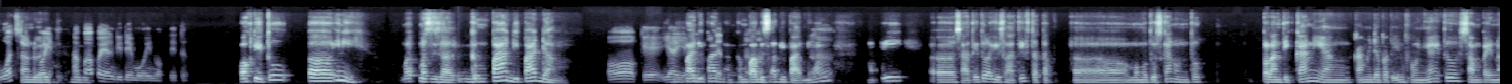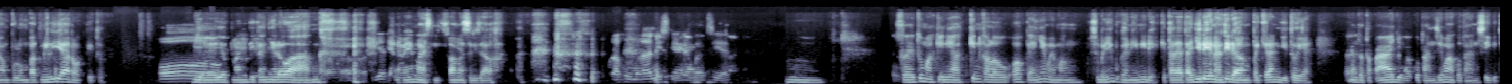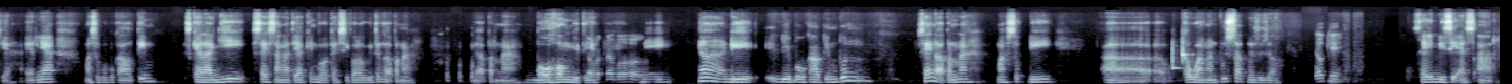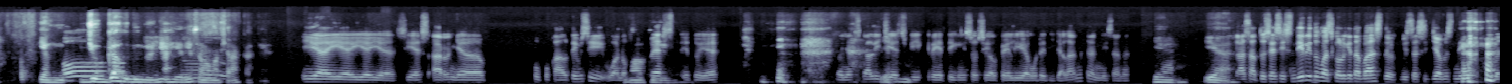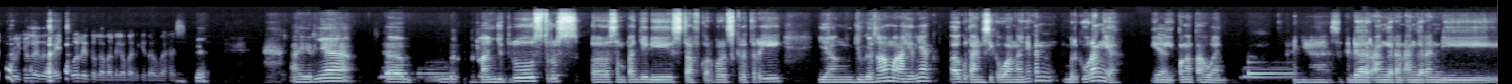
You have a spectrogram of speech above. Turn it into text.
What's tahun the point? Apa-apa yang didemoin waktu itu? Waktu itu uh, ini Mas Rizal, gempa di Padang. Oh, oke, okay. ya, gempa ya. di Padang, gempa besar di Padang. Uh. Tapi uh, saat itu legislatif tetap uh, memutuskan untuk pelantikan yang kami dapat infonya itu sampai 64 miliar waktu itu. Oh. Biaya pelantikannya okay. doang. Uh, iya ya namanya masih sama Mas Rizal. Kurang humanis sih memang sih ya. Hmm. Setelah itu makin yakin kalau oh kayaknya memang sebenarnya bukan ini deh. Kita lihat aja deh nanti dalam pikiran gitu ya kan tetap aja akuntansi mah akuntansi gitu ya akhirnya masuk pupuk kaltim sekali lagi saya sangat yakin bahwa tes psikologi itu nggak pernah nggak pernah bohong gitu ya bohong. di ya di di pupuk kaltim pun saya nggak pernah masuk di uh, keuangan pusat Mas Zuzal. Oke. Okay. Saya di CSR yang oh. juga hubungannya akhirnya sama masyarakat ya. Iya iya iya iya CSR-nya Pupuk Kaltim sih one of the best itu ya. Banyak sekali yeah. GSP creating social value yang udah dijalankan di sana. Iya, yeah. iya. Yeah. Satu sesi sendiri tuh Mas kalau kita bahas tuh, bisa sejam sendiri. Seru juga tuh, Kayaknya boleh tuh kapan-kapan kita bahas. Akhirnya uh, berlanjut terus, terus uh, sempat jadi staff corporate secretary yang juga sama akhirnya akuntansi keuangannya kan berkurang ya ini yeah. pengetahuan hanya sekedar anggaran-anggaran di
